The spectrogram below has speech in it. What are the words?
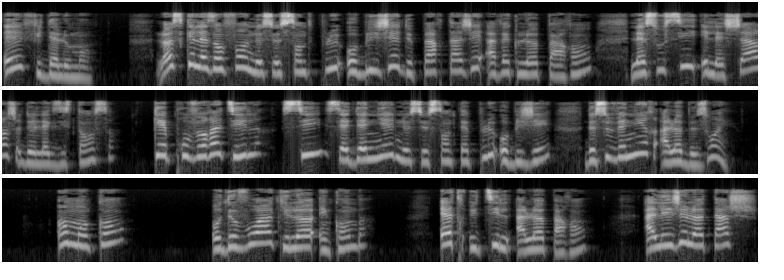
et fidèlement. Lorsque les enfants ne se sentent plus obligés de partager avec leurs parents les soucis et les charges de l'existence, qu'éprouveraient-ils si ces derniers ne se sentaient plus obligés de subvenir à leurs besoins? En manquant au devoir qui leur incombe, être utile à leurs parents, alléger leurs tâches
